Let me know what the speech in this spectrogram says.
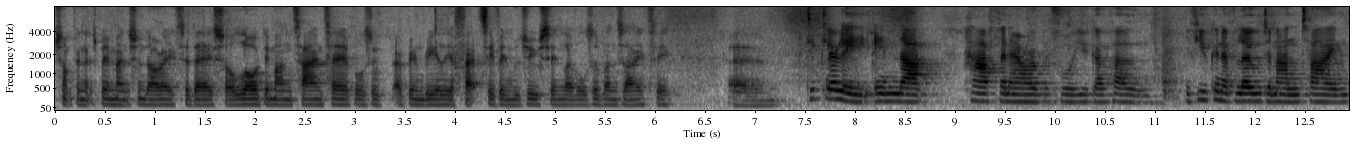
something that's been mentioned already today. So low demand timetables have, have been really effective in reducing levels of anxiety. Um, Particularly in that half an hour before you go home. If you can have low demand time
